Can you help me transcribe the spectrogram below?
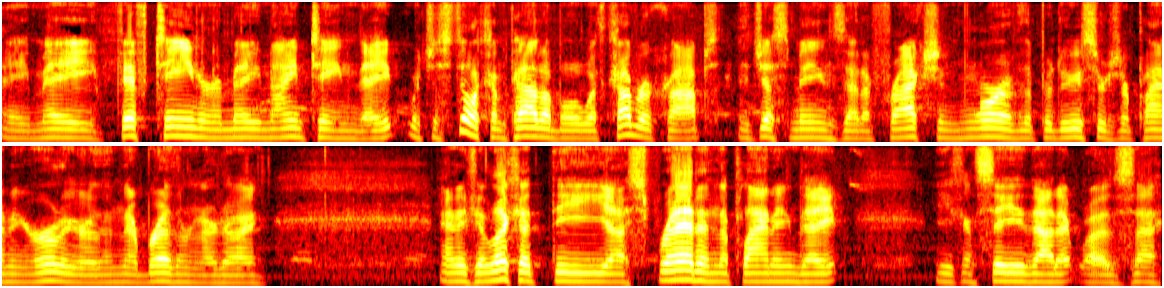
a May 15 or a May 19 date, which is still compatible with cover crops. It just means that a fraction more of the producers are planting earlier than their brethren are doing. And if you look at the uh, spread in the planting date, you can see that it was uh,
